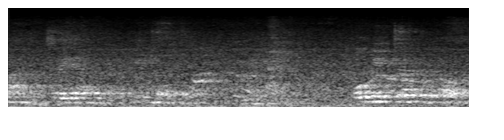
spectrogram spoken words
Bản chế hành vi tội phạm của mình trong cộng.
